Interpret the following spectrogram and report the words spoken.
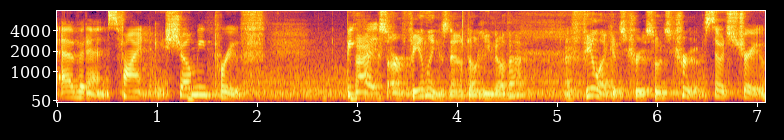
evidence. Find show me proof. Facts are feelings now. Don't you know that? I feel like it's true, so it's true. so it's true.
